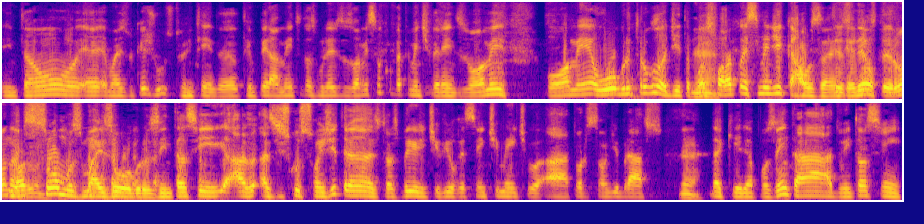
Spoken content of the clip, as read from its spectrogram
Então, é mais do que justo, eu entendo. O temperamento das mulheres e dos homens são completamente diferentes. O homem, o homem é ogro e troglodita, posso É. falar conhecimento de causa, entendeu? Nós somos mais ogros. Então, assim, as, as discussões de trânsito, as brigas, a gente viu recentemente a torção de braço É. daquele aposentado. Então, assim, é,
